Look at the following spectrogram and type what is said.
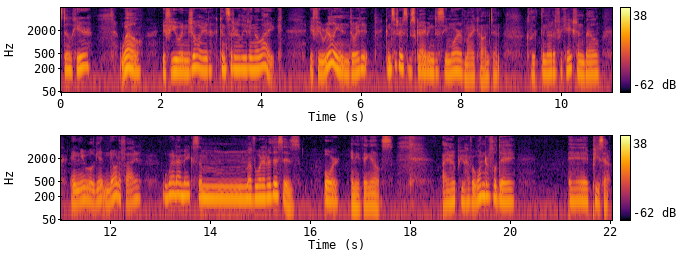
Still here? Well, if you enjoyed, consider leaving a like. If you really enjoyed it, consider subscribing to see more of my content. Click the notification bell, and you will get notified when I make some of whatever this is, or anything else. I hope you have a wonderful day, and peace out.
